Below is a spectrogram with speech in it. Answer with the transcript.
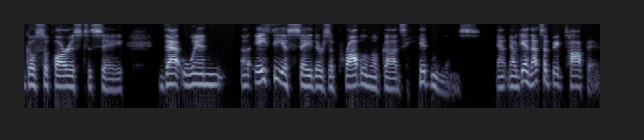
go so far as to say that when uh, atheists say there's a problem of God's hiddenness. Now, now again, that's a big topic.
